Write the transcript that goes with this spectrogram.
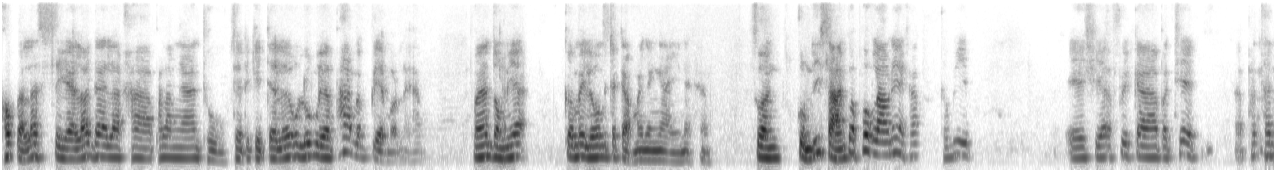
คบกับรัสเซียแล้วได้ราคาพลังงานถูกเศรษฐกิจจะเริ่มลุกเรืองภาพมันเปลี่ยนหมดเลยครับ เพราะฉะนั้นตรงนี้ก็ไม่รู้มันจะกลับมายังไงนะครับ ส่วนกลุ่มที่สามก็พวกเราเนี่ยครับทวีปเอเชียแอฟริกาประเทศพัฒน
